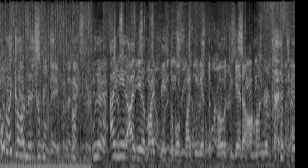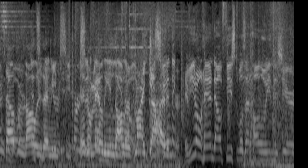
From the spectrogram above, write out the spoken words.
Oh my god, Mr. Beast! day for the next 30 Yeah, days. I need, I need to buy at one of these Feastables so I can get the code to get a Scan the hundred, QR code on the back ten of the bar thousand and dollars. I submit mean, and a million dollars. My god. If you don't hand out Feastables at Halloween this year,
